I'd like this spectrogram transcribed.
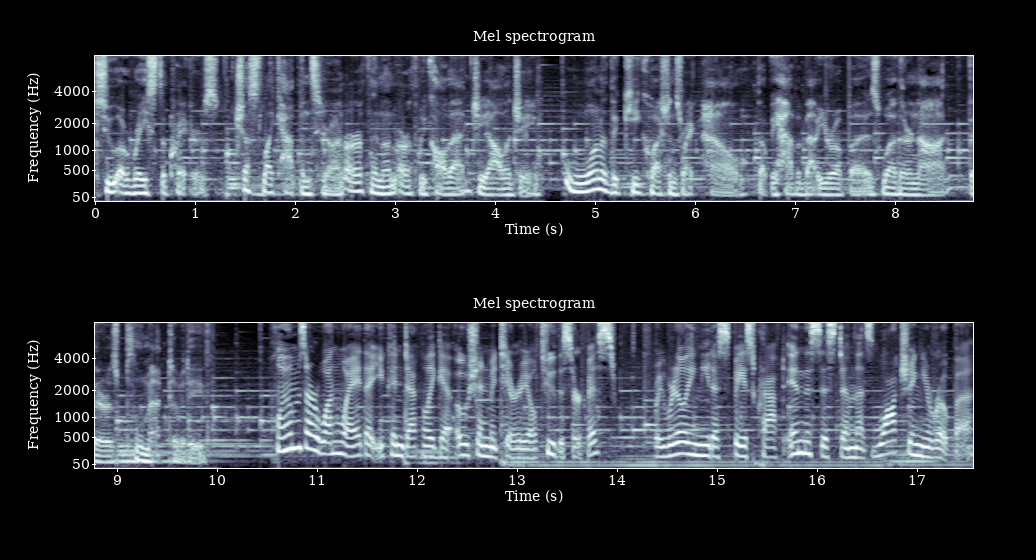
to erase the craters, just like happens here on Earth, and on Earth we call that geology. One of the key questions right now that we have about Europa is whether or not there's plume activity. Plumes are one way that you can definitely get ocean material to the surface. We really need a spacecraft in the system that's watching Europa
